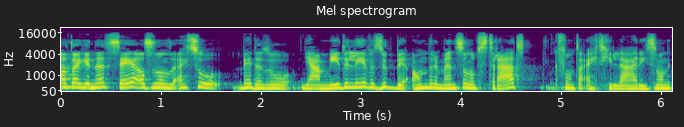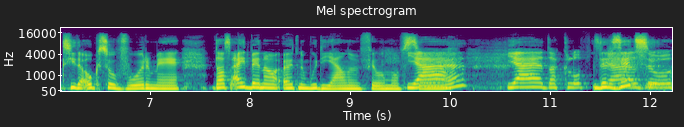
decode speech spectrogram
dat wat je net zei, als ze dan echt zo bij de zo, ja, medeleven zoekt bij andere mensen op straat, ik vond dat echt hilarisch, want ik zie dat ook zo voor mij. Dat is echt bijna uit een Woody Allen film of Ja. zo. Hè? Ja, dat klopt. Er, ja, zit, zo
